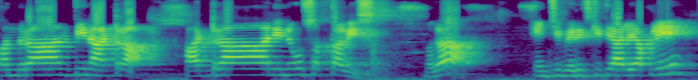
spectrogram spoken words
पंधरा आणि तीन अठरा. अठरा आणि नऊ सत्तावीस. बघा यांची बेरीज किती आली आपली?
